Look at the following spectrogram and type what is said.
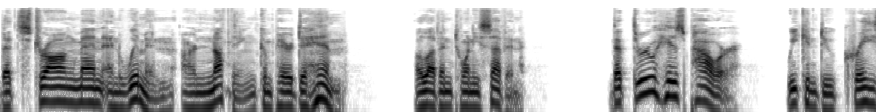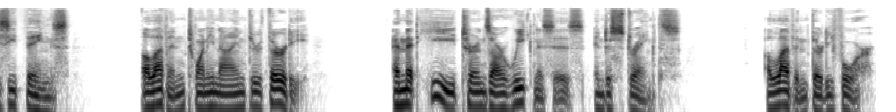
That strong men and women are nothing compared to him. 1127. That through his power we can do crazy things. 1129 through 30. And that he turns our weaknesses into strengths. 1134.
